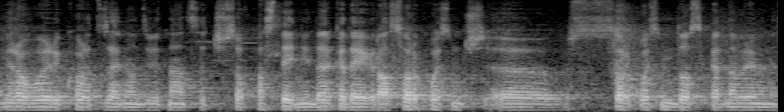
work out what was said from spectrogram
Мировой рекорд занял 19 часов последний, да, когда я играл 48, 48 э, досок одновременно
